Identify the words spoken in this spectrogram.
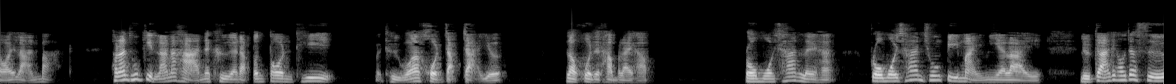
ร้อยล้านบาท เพราะนั้นธุรกิจร้านอาหารเนี่ยคืออันดับต้นๆที่ถือว่าคนจับจ่ายเยอะ เราควรจะทำอะไรครับ โปรโมชั่นเลยฮะ โปรโมชั่นช่วงปีใหม่มีอะไร หรือการที่เขาจะซื้อ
